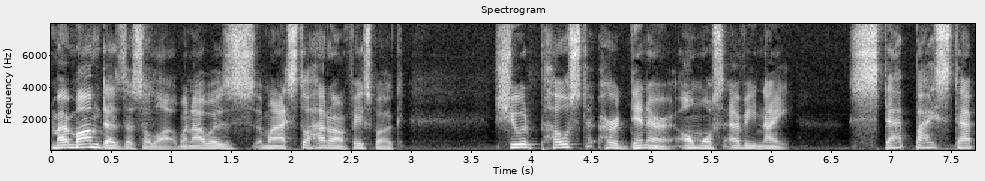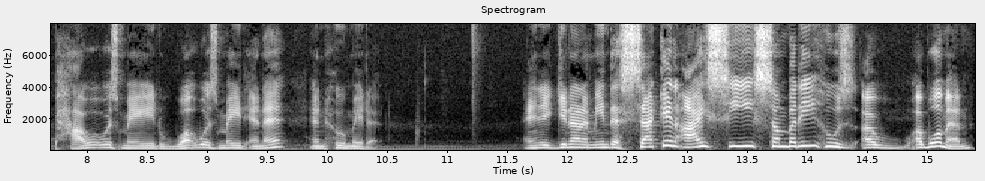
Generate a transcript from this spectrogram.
my mom does this a lot. When I was when I still had her on Facebook, she would post her dinner almost every night, step by step how it was made, what was made in it, and who made it. And you know what I mean? The second I see somebody who's a, a woman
